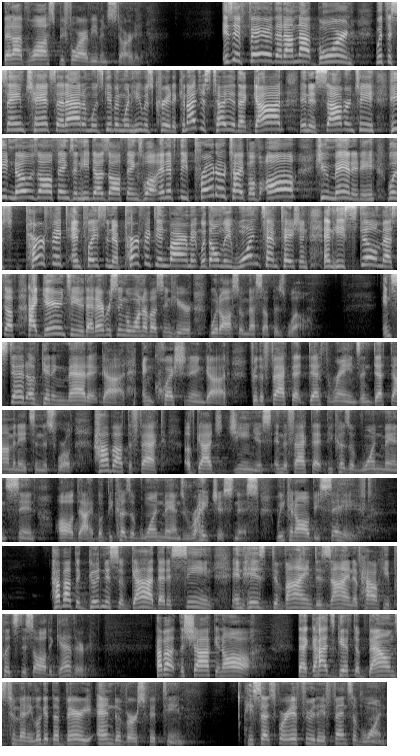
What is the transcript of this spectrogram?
that I've lost before I've even started? Is it fair that I'm not born with the same chance that Adam was given when he was created? Can I just tell you that God, in his sovereignty, he knows all things and he does all things well. And if the prototype of all humanity was perfect and placed in a perfect environment with only one temptation and he still messed up, I guarantee you that every single one of us in here would also mess up as well. Instead of getting mad at God and questioning God for the fact that death reigns and death dominates in this world, how about the fact of God's genius and the fact that because of one man's sin, all die, but because of one man's righteousness, we can all be saved? How about the goodness of God that is seen in his divine design of how he puts this all together? How about the shock and awe that God's gift abounds to many? Look at the very end of verse 15. He says, For if through the offense of one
